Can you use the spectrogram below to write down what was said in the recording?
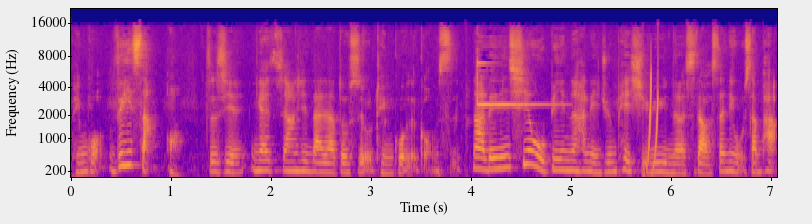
苹果、Visa 哦。这些应该相信大家都是有听过的公司。那零零七五 B 呢，它年均配息率呢是到三点五三帕，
